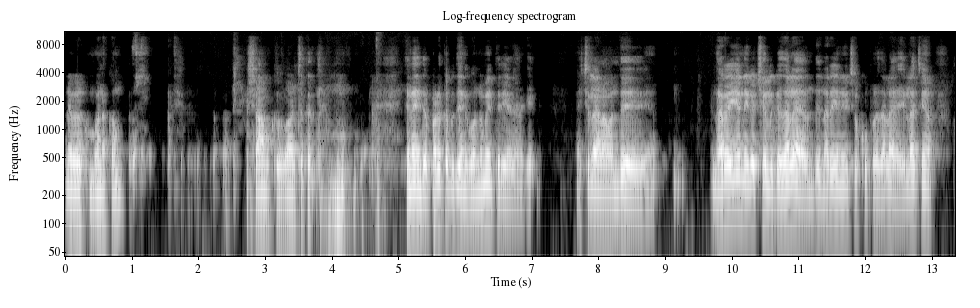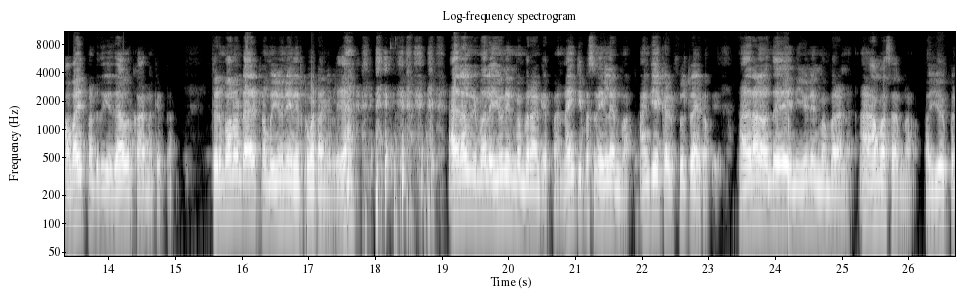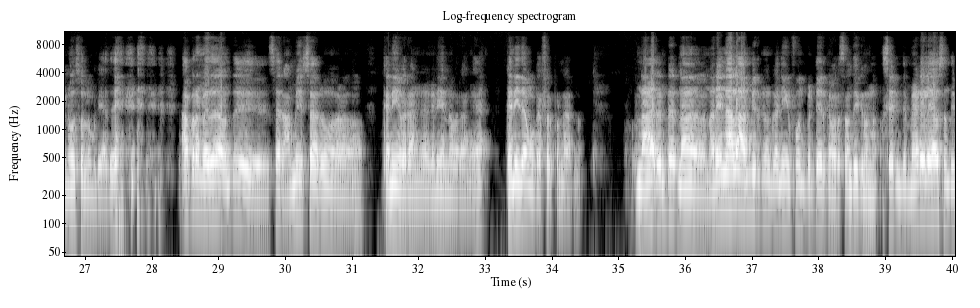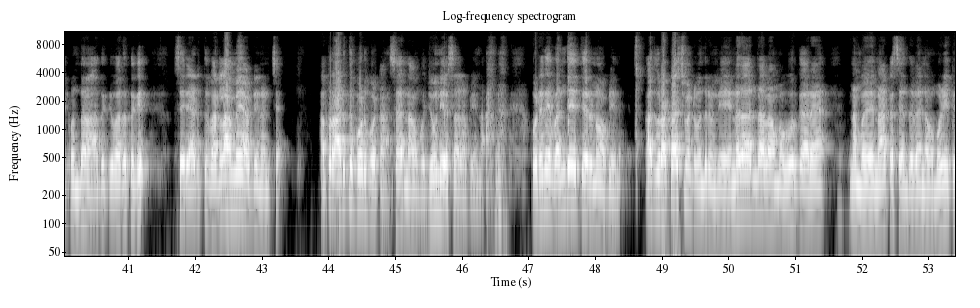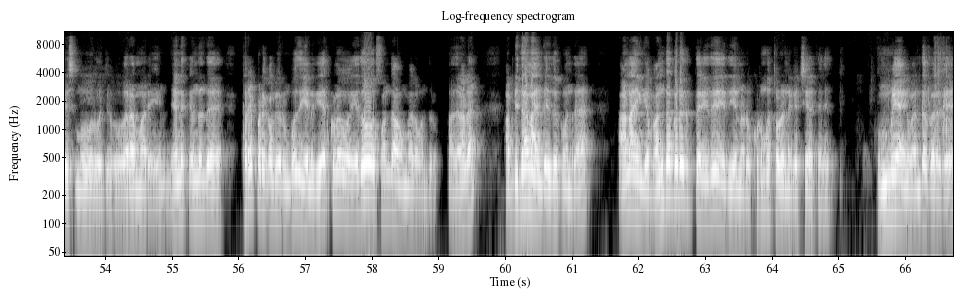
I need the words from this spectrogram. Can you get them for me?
அனைவருக்கும் வணக்கம். ஷாமுக்கு வாழ்த்துக்கள். ஏன்னா இந்த படத்தை பற்றி எனக்கு ஒன்றுமே தெரியாது எனக்கு. ஆக்சுவலாக நான் வந்து நிறைய நிகழ்ச்சிகள் இருக்கிறதால வந்து நிறைய நிகழ்ச்சிகள் கூப்பிட்றதால எல்லாத்தையும் அவாய்ட் பண்ணுறதுக்கு ஏதாவது ஒரு காரணம் கேட்பேன். பெரும்பாலும் டைரக்ட் நம்ம யூனியன் இருக்க மாட்டாங்க இல்லையா? அதனால நீ முதல்ல யூனியன் மெம்பரான்னு கேட்பேன். நைன்டி பர்சன்ட் இல்லைன்னா அங்கேயே ஃபில்டர் ஆகிடும் அதனால வந்து நீ யூனியன் மெம்பரான்னு ஆ ஆமாம் சார்ண்ணா ஐயோ இப்போ நோ சொல்ல முடியாது. அப்புறமேதான் வந்து சார் அமீர் சாரும் கனி வராங்க கனி என்ன வராங்க. கனி தான் உங்களுக்கு ரெஃபர் பண்ணாருன்னு. நான் ரெண்டு நான் நிறைய நாளாக அமீருக்கும் கனிக்கு ஃபோன் பண்ணிட்டே இருக்கேன் அவரை சந்திக்கணும்னு. சரி இந்த மேடையிலையாவது சந்திப்போம் தான் அதுக்கு வர்றதுக்கு சரி அடுத்து வரலாமே அப்படின்னு நினச்சேன். அப்புறம் அடுத்து போடு போட்டான் சார் நான் உங்கள் ஜூனியர் சார் அப்படின்னா. உடனே வந்தே தேரணும் அப்படின்னு. அது ஒரு அட்டாச்மெண்ட் வந்துடும் இல்லையா? என்னதான் இருந்தாலும் நம்ம ஊருக்காரன் நம்ம நாட்டை சேர்ந்தவன் நம்ம மொழி பேசும்போது ஒரு வர மாதிரி. எனக்கு வந்து இந்த திரைப்பட கல்வி வரும்போது எனக்கு ஏற்கனவே ஏதோ ஒரு சொந்தம் அவங்க மேலே வந்துடும் அதனால அப்படிதான் நான் இந்த இதுக்கு வந்தேன். ஆனால் இங்கே வந்த பிறகு தெரியுது இது என்னோட குடும்பத்தோட நிகழ்ச்சியாக தெரியுது. உண்மையாக இங்கே வந்த பிறகு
